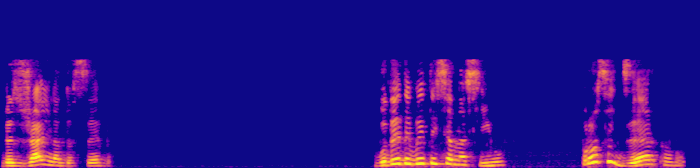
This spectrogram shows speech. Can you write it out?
безжальна до себе. Буде дивитися на сью, просить дзеркало,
